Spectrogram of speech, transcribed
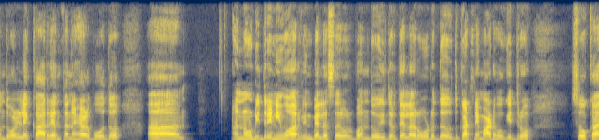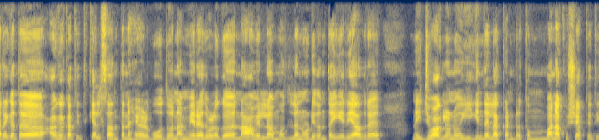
ಒಂದು ಒಳ್ಳೆ ಕಾರ್ಯ ಅಂತಲೇ ಹೇಳ್ಬೋದು. ನೋಡಿದ್ರಿ ನೀವು ಅರವಿಂದ್ ಬೆಲ್ಲ ಸರ್ ಅವ್ರು ಬಂದು ಇದ್ರದ್ದೆಲ್ಲ ರೋಡದ್ದು ಉದ್ಘಾಟನೆ ಮಾಡಿ ಹೋಗಿದ್ರು. ಸೊ ಕಾರ್ಯಗತ ಆಗಕತ್ತೈತಿ ಕೆಲಸ ಅಂತಲೇ ಹೇಳ್ಬೋದು. ನಮ್ಮ ಏರಿಯಾದೊಳಗೆ ನಾವೆಲ್ಲ ಮೊದಲು ನೋಡಿದಂಥ ಏರಿಯಾ ಆದರೆ ನಿಜವಾಗ್ಲೂ ಈಗಿಂದೆಲ್ಲ ಕಂಡ್ರೆ ತುಂಬಾ ಖುಷಿ ಆಗ್ತೈತಿ.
